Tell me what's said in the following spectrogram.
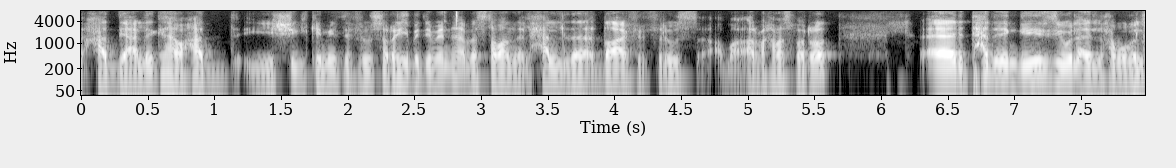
حد يعالجها وحد يشيل كمية الفلوس الرهيبة دي منها بس طبعا الحل ده ضاعف الفلوس أربع خمس مرات. الاتحاد الإنجليزي وال- وال-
